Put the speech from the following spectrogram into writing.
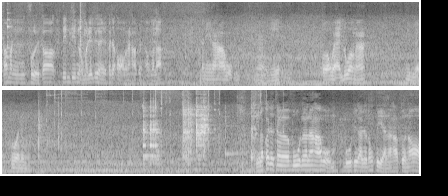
ถ้ามันฝืดก็ดิ้นดิ้นๆออกมาเรื่อยๆ ก็จะออกนะครับเดี๋ยวเอามาละอันนี้นะครับผมอ่าอย่างนี้ตัวแหวนร่วงนะ นี่แหละตัวหนึ่งนี่เราก็จะเจอบูธแล้วนะครับผมบูธที่เราจะต้องเปลี่ยนนะครับ ตัวนอก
